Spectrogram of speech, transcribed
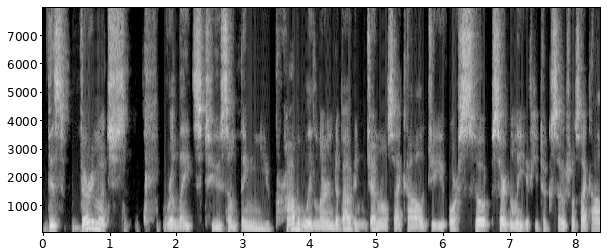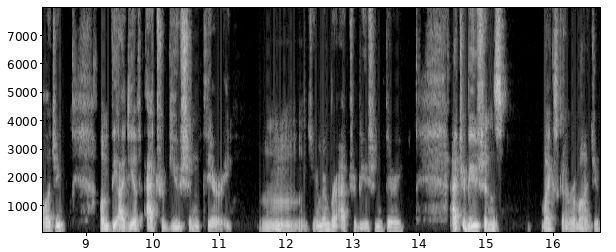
This very much relates to something you probably learned about in general psychology, or so, certainly if you took social psychology, um, the idea of attribution theory. Hmm, do you remember attribution theory? Attributions, Mike's going to remind you,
